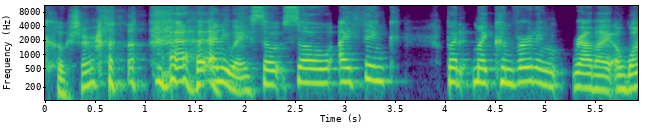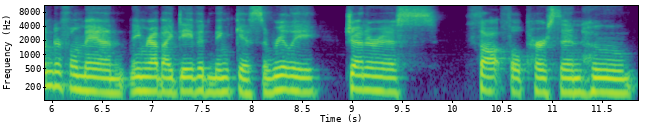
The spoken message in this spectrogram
kosher. but anyway, so so I think. But my converting rabbi, a wonderful man named Rabbi David Minkus, a really generous, thoughtful person who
